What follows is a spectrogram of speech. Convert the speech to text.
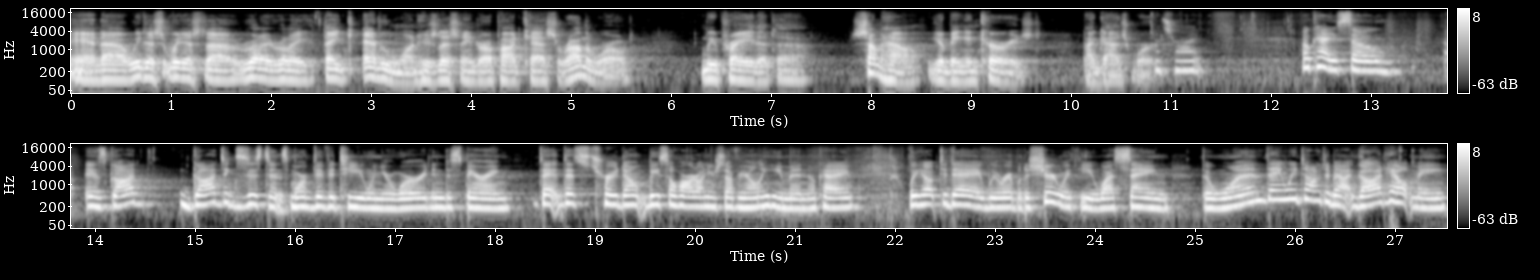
And uh, we just we just uh, really really thank everyone who's listening to our podcast around the world. We pray that uh, somehow you're being encouraged by God's word. That's right. Okay, so is God God's existence more vivid to you when you're worried and despairing? That that's true. Don't be so hard on yourself. You're only human, okay? We hope today we were able to share with you why saying the one thing we talked about, God help me,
